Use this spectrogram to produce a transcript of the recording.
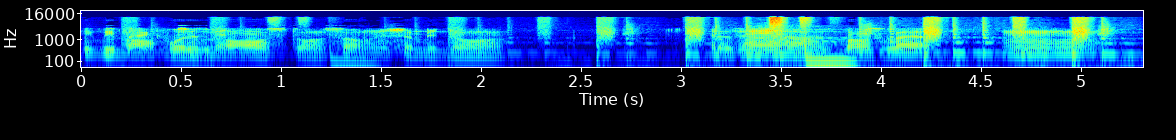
We'll be back Off with his minutes. boss doing something he shouldn't be doing. His hand on his boss lap. Mm-hmm.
